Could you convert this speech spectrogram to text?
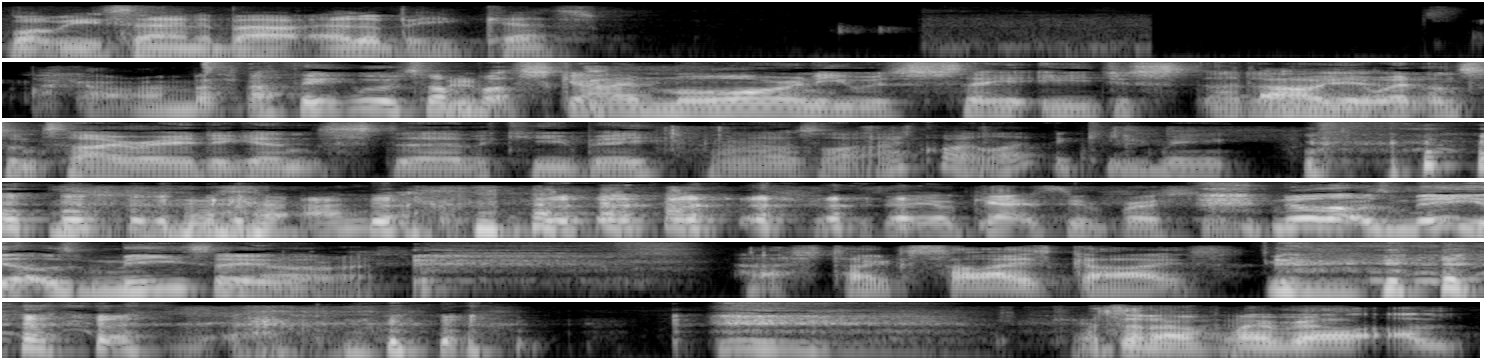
What were you saying about Eleby, Kes? I can't remember. I think we were talking about Skyy Moore, and he was say he just I don't Oh, know he yeah. went on some tirade against uh, the QB, and I was like, I quite like the QB. Is that your Kets impression? no, that was me. That was me saying All that. right. Hashtag size, guys. I don't know. Maybe I'll, I'll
